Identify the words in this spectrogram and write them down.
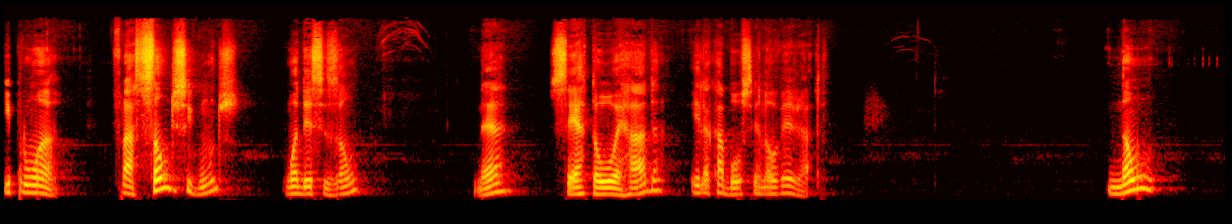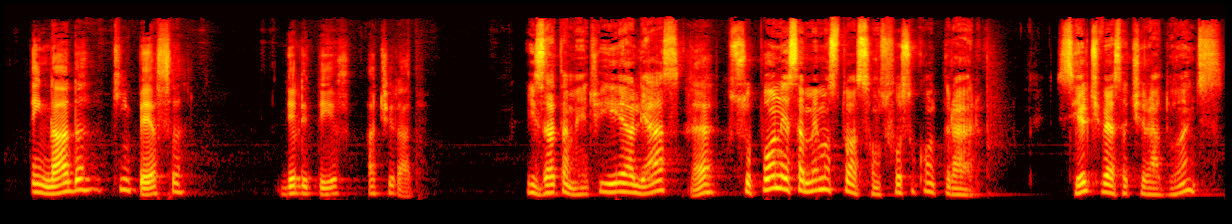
E por uma fração de segundos, uma decisão, né, certa ou errada, ele acabou sendo alvejado. Não tem nada que impeça dele ter atirado. Exatamente. E, aliás, né? supondo essa mesma situação, se fosse o contrário, se ele tivesse atirado antes,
